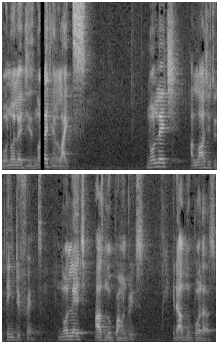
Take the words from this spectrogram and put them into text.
but knowledge is. Knowledge enlightens. Knowledge allows you to think different. Knowledge has no boundaries, it has no borders.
